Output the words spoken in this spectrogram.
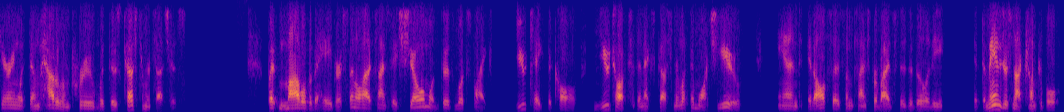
sharing with them how to improve with those customer touches, but model the behavior. I spend a lot of time say, show them what good looks like. You take the call you talk to the next customer, let them watch you. And it also sometimes provides visibility. If the manager's not comfortable,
